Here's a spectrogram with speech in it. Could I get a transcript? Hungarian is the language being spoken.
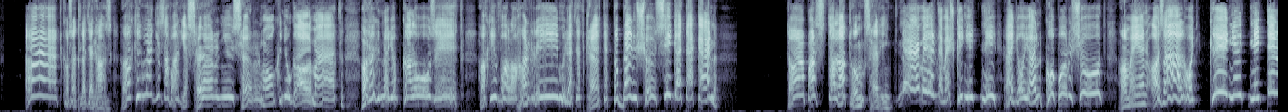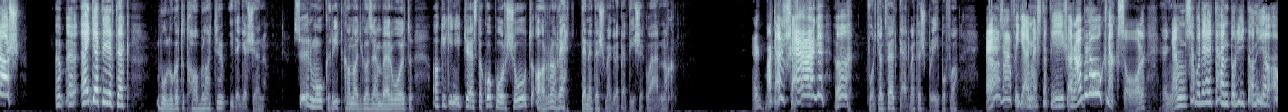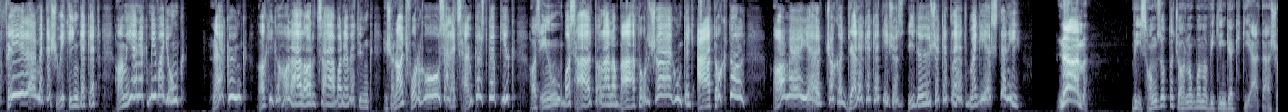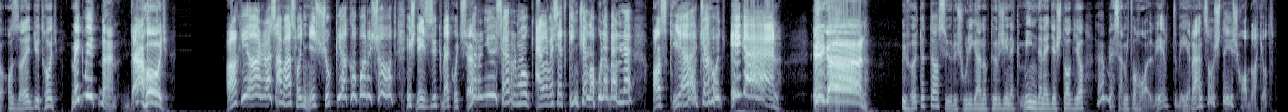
Átkozott legyen az, aki megzavarja szörnyű szörmok nyugalmát, a legnagyobb kalózét, aki valaha rémületet keltett a belső szigeteken, Tapasztalatom szerint nem érdemes kinyitni egy olyan koporsót, amelyen az áll, hogy kinyitni tilos. – Egyetértek! – bólogatott hablaty idegesen. Szőrmók ritka nagy gazember volt, aki kinyitja ezt a koporsót, arra rettenetes meglepetések várnak. – Batarság! Oh, – fortyant fel termetes plépofa. Ez a figyelmeztetés a rablóknak szól. Nem szabad eltántorítania a félelmetes vikingeket, amilyenek mi vagyunk. Nekünk, akik a halál arcába nevetünk, és a nagy forgó szelet szemközt köpjük, az inunkba száll talán a bátorságunk egy átoktól, amelyel csak a gyerekeket és az időseket lehet megijeszteni. – Nem! Vízhangzott a csarnokban a vikingek kiáltása, azzal együtt, hogy még mit nem? Dehogy! Aki arra szavaz, hogy nyissuk ki a koporsót, és nézzük meg, hogy szörnyű szermok elveszett kincse lapul-e benne, az kiáltsa, hogy igen! Igen! Üvöltötte a szőrös huligánok törzsének minden egyes tagja, leszámítva halvért, vérráncost és hablatyot.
